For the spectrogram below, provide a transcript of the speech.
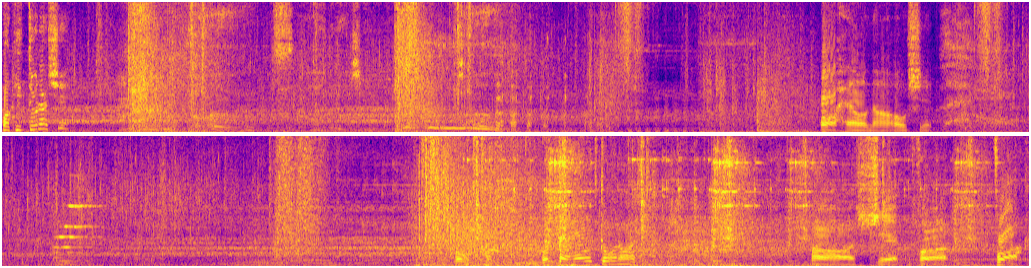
fuck? He threw that shit? Oh, hell no. nah. Oh, shit. Oh, what the hell is going on? Oh, shit. Fuck. Fuck.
